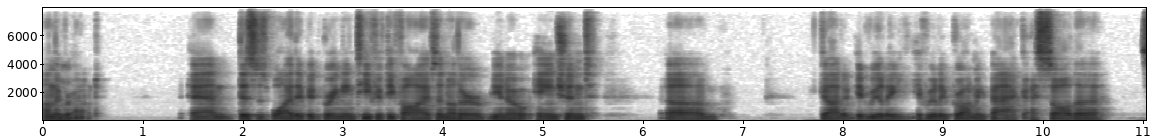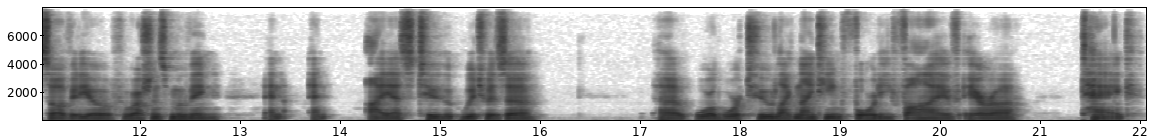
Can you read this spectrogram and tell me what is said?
on the mm. ground. And this is why they've been bringing T-55s and other, you know, ancient. Um, God, it, it really it really brought me back. I saw the saw a video of Russians moving an an IS-2, which was a, a World War II, like 1945 era tank,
